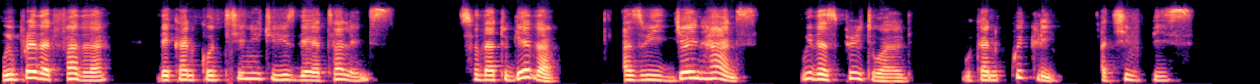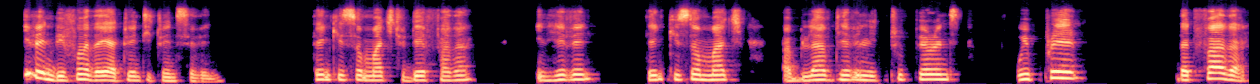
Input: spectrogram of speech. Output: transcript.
We pray that, Father, they can continue to use their talents so that together, as we join hands with the spirit world, we can quickly achieve peace even before the year 2027. Thank you so much today, Father in heaven. Thank you so much, our beloved Heavenly True Parents. We pray that, Father,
